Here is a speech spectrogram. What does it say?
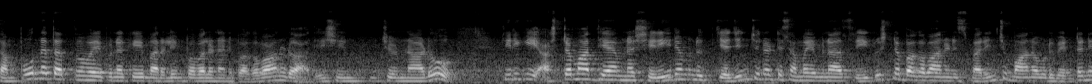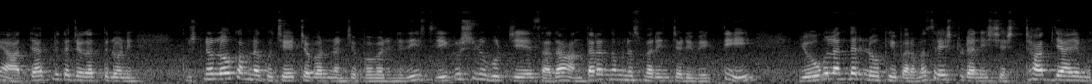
సంపూర్ణతత్వం వైపునకే మరలింపవలనని భగవానుడు ఆదేశించున్నాడు. తిరిగి అష్టమాధ్యాయమున శరీరమును త్యజించినట్టు సమయమున శ్రీకృష్ణ భగవానుని స్మరించు మానవుడు వెంటనే ఆధ్యాత్మిక జగత్తులోని కృష్ణలోకమునకు చేర్చబడునని చెప్పబడినది. శ్రీకృష్ణుని గుర్చే సదా అంతరంగమును స్మరించడి వ్యక్తి యోగులందరిలోకి పరమశ్రేష్ఠుడని షష్ఠాధ్యాయము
